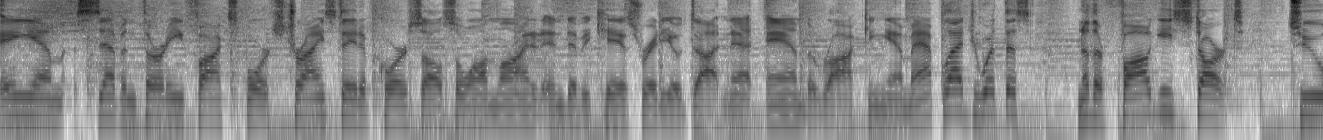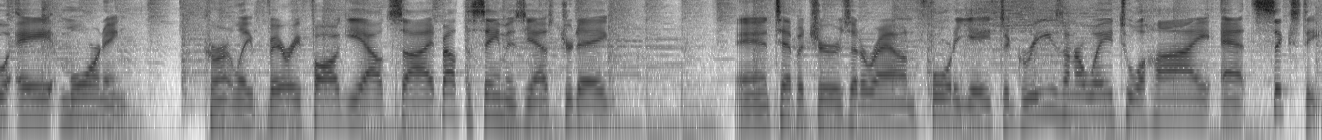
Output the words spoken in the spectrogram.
AM 730, Fox Sports Tri State, of course, also online at NWKSradio.net and the Rocking M app. Glad you're with us. Another foggy start to a morning. Currently very foggy outside, about the same as yesterday. And temperatures at around 48 degrees on our way to a high at 60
